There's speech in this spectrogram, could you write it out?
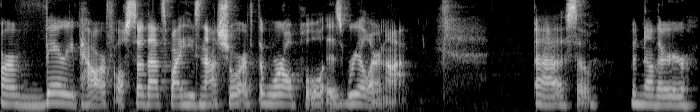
are very powerful. So that's why he's not sure if the whirlpool is real or not. Uh, so, another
